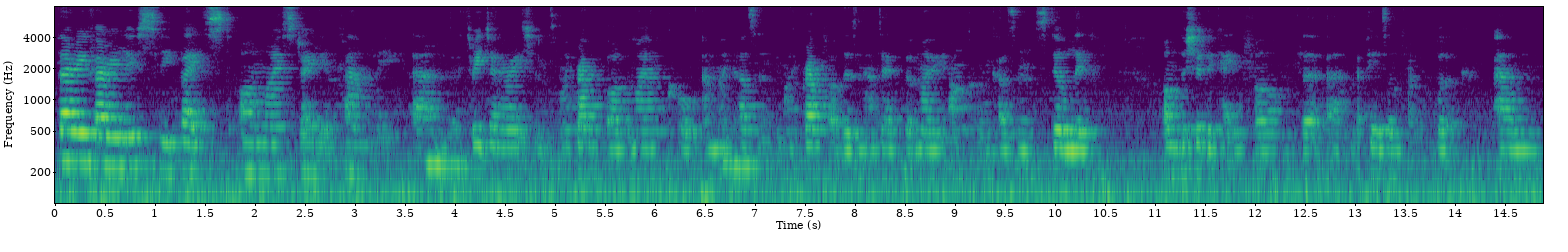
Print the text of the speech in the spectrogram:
very, very loosely based on my Australian family. Um, are three generations my grandfather, my uncle, and my cousin. Grandfather's now dead, but my uncle and cousin still live on the sugarcane farm that um, appears on the front of the book. Um,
